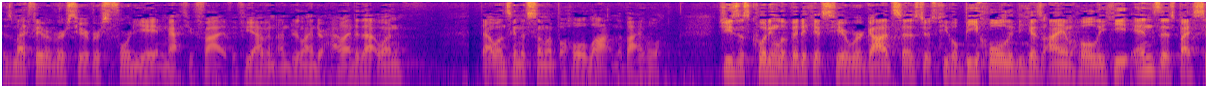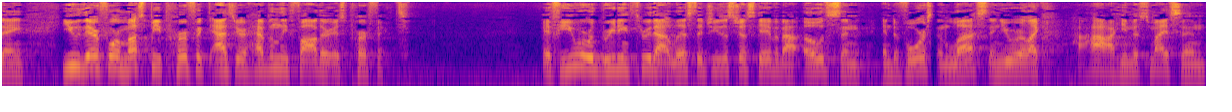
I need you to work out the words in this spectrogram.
This is my favorite verse here, verse 48 in Matthew 5. If you haven't underlined or highlighted that one, that one's going to sum up a whole lot in the Bible. Jesus quoting Leviticus here, where God says to his people, Be holy because I am holy. He ends this by saying, You therefore must be perfect as your heavenly Father is perfect. If you were reading through that list that Jesus just gave about oaths and, and divorce and lust, and you were like, ha, ha, he missed my sin,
